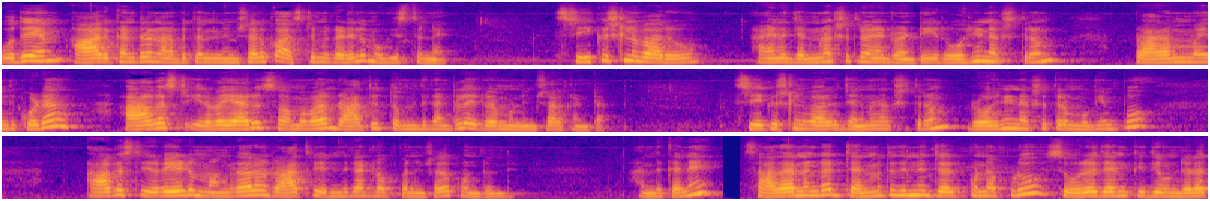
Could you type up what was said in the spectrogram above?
ఉదయం ఆరు గంటల నలభై తొమ్మిది నిమిషాలకు అష్టమి గడియలు ముగిస్తున్నాయి. శ్రీకృష్ణుల వారు ఆయన జన్మ నక్షత్రం అయినటువంటి రోహిణి నక్షత్రం ప్రారంభమైంది కూడా ఆగస్టు ఇరవై ఆరు సోమవారం రాత్రి తొమ్మిది గంటల ఇరవై మూడు నిమిషాల కంట శ్రీకృష్ణుల వారి జన్మ నక్షత్రం రోహిణి నక్షత్రం ముగింపు ఆగస్టు ఇరవై ఏడు మంగళవారం రాత్రి ఎనిమిది గంటల ముప్పై నిమిషాలకు ఉంటుంది. అందుకనే సాధారణంగా జన్మతిథిని జరుపుకున్నప్పుడు సూర్యోదయం తిథి ఉండేలా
